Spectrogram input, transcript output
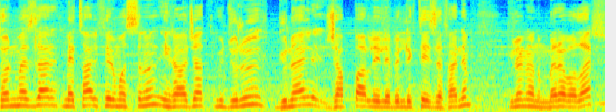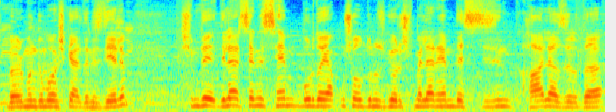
Sönmezler Metal firmasının ihracat müdürü Günel Jabbarlı ile birlikteyiz efendim. Gülen Hanım merhabalar. Birmingham'a hoş geldiniz diyelim. Şimdi dilerseniz hem burada yapmış olduğunuz görüşmeler hem de sizin hali hazırda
